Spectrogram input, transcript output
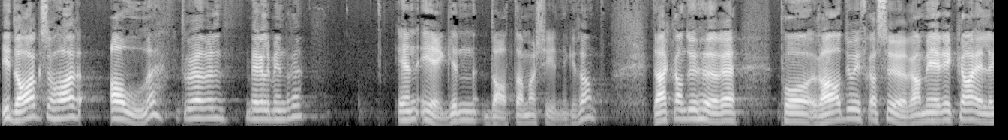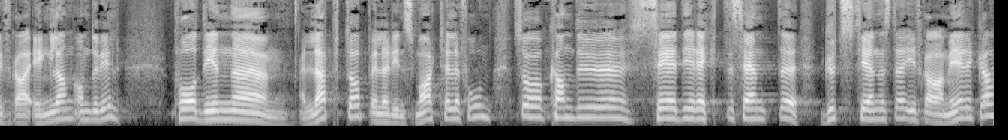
I dag så har alle, tror jeg vel, mer eller mindre, en egen datamaskin. ikke sant? Der kan du høre på radio fra Sør-Amerika eller fra England om du vil, på din eh, laptop eller din smarttelefon så kan du eh, se direktesendt eh, gudstjeneste fra Amerika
